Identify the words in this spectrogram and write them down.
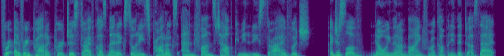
For every product purchase, Thrive Causemetics donates products and funds to help communities thrive, which I just love knowing that I'm buying from a company that does that.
